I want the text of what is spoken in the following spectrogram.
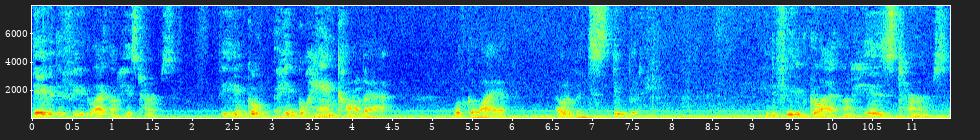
David defeated Goliath on his terms. He didn't go. He didn't go hand combat with Goliath. That would have been stupid. He defeated Goliath on his terms.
